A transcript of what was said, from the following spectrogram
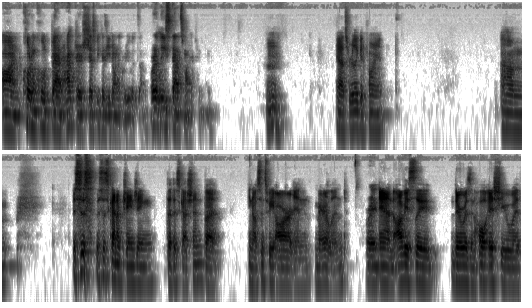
on quote unquote bad actors just because you don't agree with them. Or at least that's my opinion. Mm. Yeah, it's a really good point. Um, this is this is kind of changing the discussion, but you know, since we are in Maryland, Right. and obviously there was a whole issue with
